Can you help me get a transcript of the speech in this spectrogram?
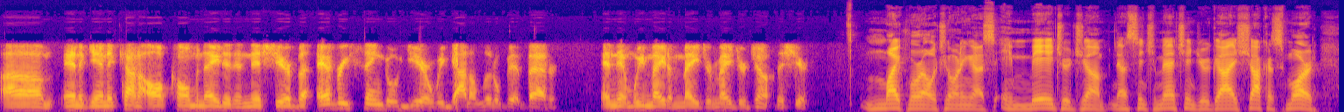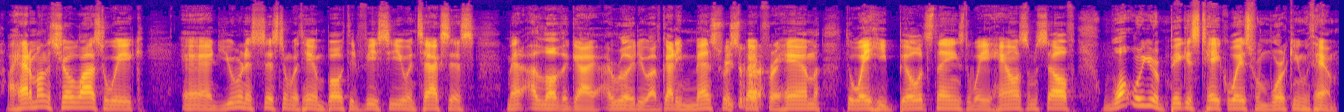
Um, and again, it kind of all culminated in this year. But every single year, we got a little bit better, and then we made a major, major jump this year. Mike Morrell joining us, a major jump. Now, since you mentioned your guy Shaka Smart, I had him on the show last week and you were an assistant with him both at VCU and Texas. Man, I love the guy. I really do. I've got immense respect for him, the way he builds things, the way he handles himself. What were your biggest takeaways from working with him?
